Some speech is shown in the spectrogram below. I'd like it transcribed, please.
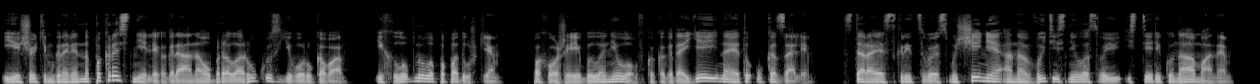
Ее щеки мгновенно покраснели, когда она убрала руку с его рукава и хлопнула по подушке. Похоже, ей было неловко, когда ей на это указали. Стараясь скрыть свое смущение, она вытеснила свою истерику на Амане,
